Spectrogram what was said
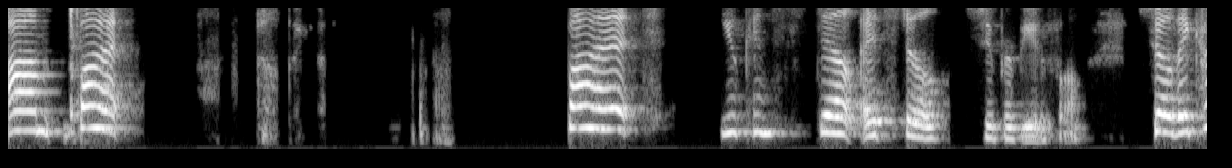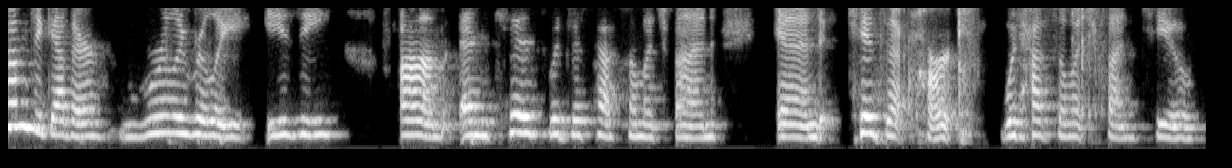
Um, but, oh but you can still, it's still super beautiful. So they come together really, really easy. Um, and kids would just have so much fun. And kids at heart would have so much fun too.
